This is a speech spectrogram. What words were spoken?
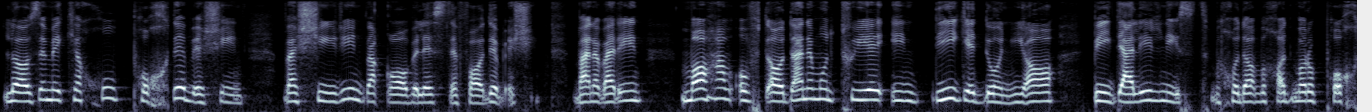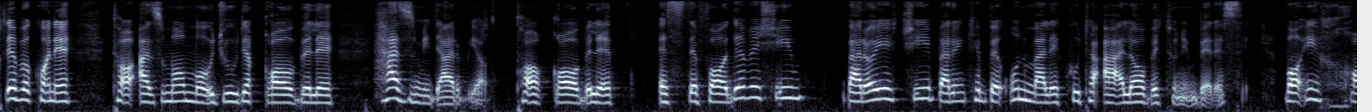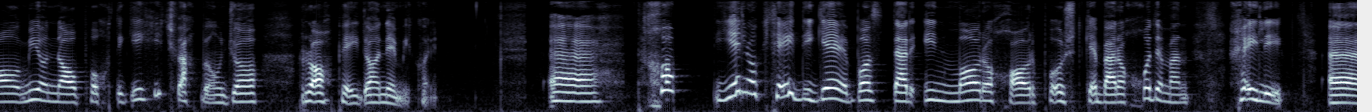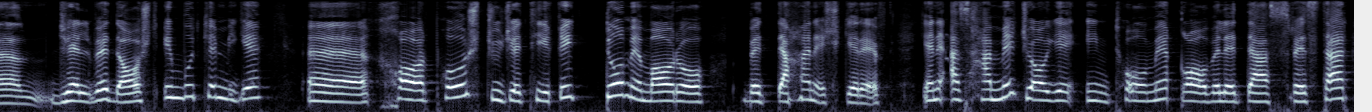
لازمه که خوب پخته بشین و شیرین و قابل استفاده بشین. بنابراین ما هم افتادنمون توی این دیگ دنیا بی دلیل نیست. خدا می‌خواد ما رو پخته بکنه تا از ما موجود قابل هضمی در بیاد. تا قابل استفاده بشیم. برای چی؟ برای اینکه به اون ملکوت اعلا بتونیم برسیم. با این خامی و ناپختگی هیچ وقت به اونجا راه پیدا نمی کنیم خب یه نکته دیگه باز در این مار و خارپشت که برای خود من خیلی جلوه داشت. این بود که میگه خارپشت جوجه تیقی دم ما رو به دهنش گرفت. یعنی از همه جای این تومه قابل دسترستر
